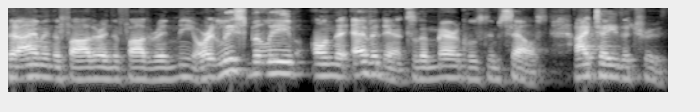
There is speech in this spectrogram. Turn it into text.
that I am in the Father and the Father in me, or at least believe on the evidence of the miracles themselves. I tell you the truth.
